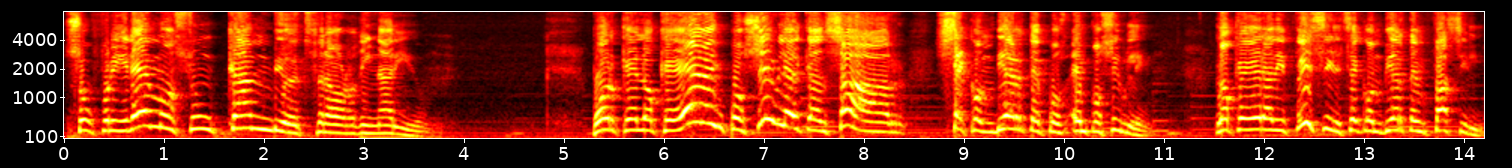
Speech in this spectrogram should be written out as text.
sufriremos un cambio extraordinario. Porque lo que era imposible alcanzar se convierte en posible. Lo que era difícil se convierte en fácil.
